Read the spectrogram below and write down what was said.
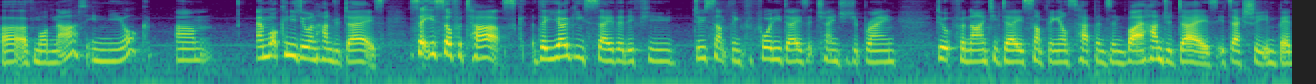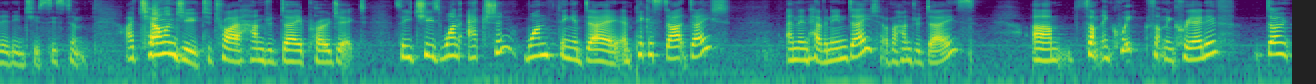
of, Modern Art in New York. Um, and what can you do in 100 days? Set yourself a task. The yogis say that if you do something for 40 days, it changes your brain do it for 90 days, something else happens, and by 100 days, it's actually embedded into your system. I challenge you to try a 100 day project. So you choose one action, one thing a day, and pick a start date, and then have an end date of 100 days. Um, something quick, something creative. Don't,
